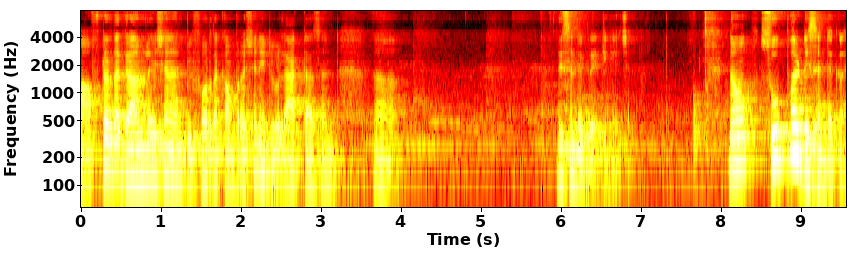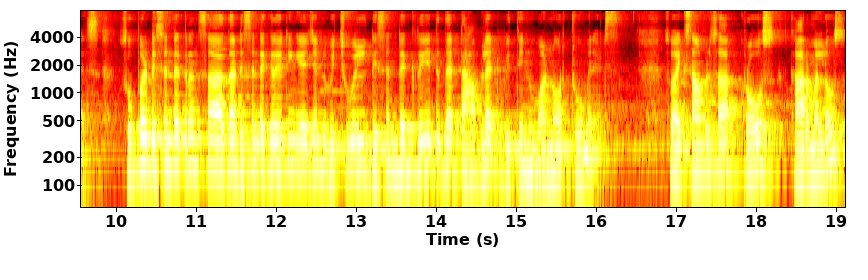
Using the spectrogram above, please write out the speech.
after the granulation and before the compression it will act as an uh, disintegrating agent. Now super disintegrants. Super disintegrants are the disintegrating agent which will disintegrate the tablet within 1 or 2 minutes. So examples are cross carmellose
